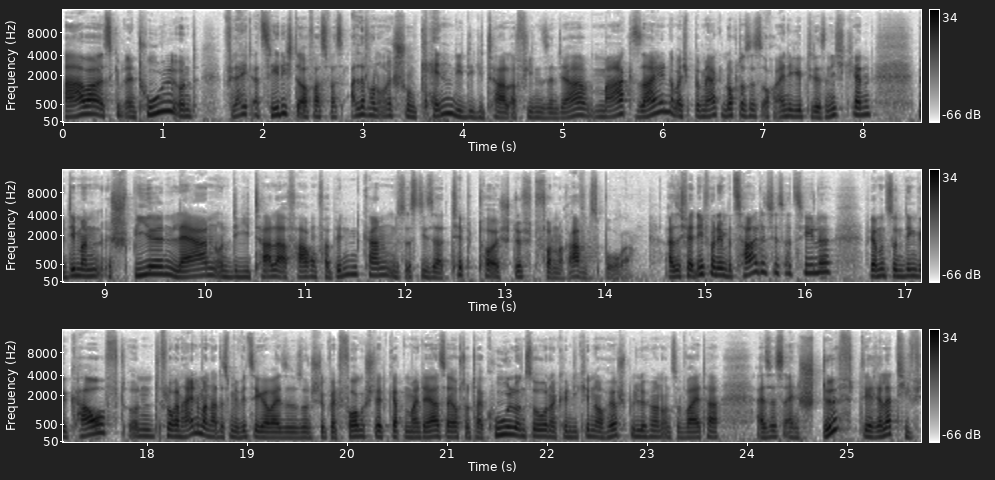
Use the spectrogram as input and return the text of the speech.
Aber es gibt ein Tool und vielleicht erzähle ich da auch was, was alle von euch schon kennen, die digital affin sind. Ja, mag sein, aber ich bemerke doch, dass es auch einige gibt, die das nicht kennen, mit dem man Spielen, Lernen und digitale Erfahrung verbinden kann. Und das ist dieser Tipptoy-Stift von Ravensburger. Also ich werde nicht von dem bezahlt, dass ich es erzähle. Wir haben uns so ein Ding gekauft und Florian Heinemann hat es mir witzigerweise so ein Stück weit vorgestellt gehabt und meinte, ja, ist ja auch total cool und so. Und dann können die Kinder auch Hörspiele hören und so weiter. Also es ist ein Stift, der relativ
